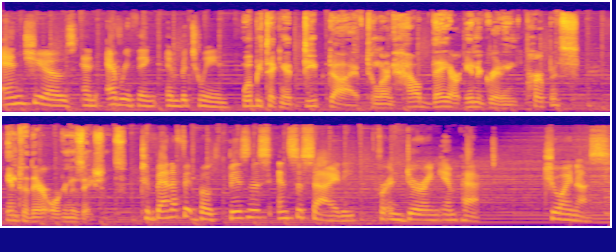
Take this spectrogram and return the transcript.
NGOs, and everything in between. We'll be taking a deep dive to learn how they are integrating purpose into their organizations to benefit both business and society for enduring impact. Join us.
